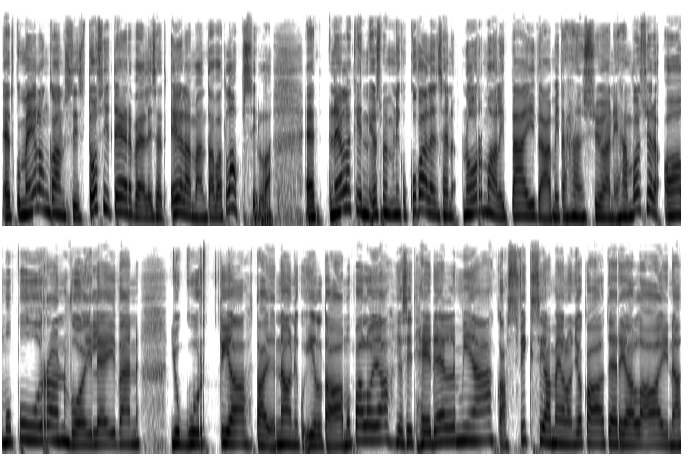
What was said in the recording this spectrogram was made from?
että kun meillä on kanssa siis tosi terveelliset elämäntavat lapsilla. Että Nellakin, jos mä niinku kuvailen sen normaali päivää, mitä hän syö, niin hän voi syödä aamupuuron, voileivän, jogurttia, tai nämä on niinku ilta-aamupaloja, ja sitten hedelmiä, kasviksia meillä on joka aterialla aina.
